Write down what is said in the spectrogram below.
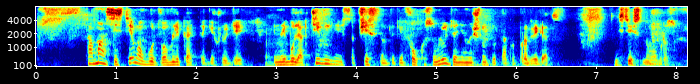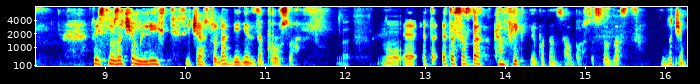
сама система будет вовлекать таких людей. Uh-huh. И наиболее активные, с общественным таким фокусом люди, они начнут вот так вот продвигаться естественным образом. То есть, ну зачем лезть сейчас туда, где нет запроса? Да. Но... Э, это, это создаст конфликтный потенциал, просто создаст. Зачем?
